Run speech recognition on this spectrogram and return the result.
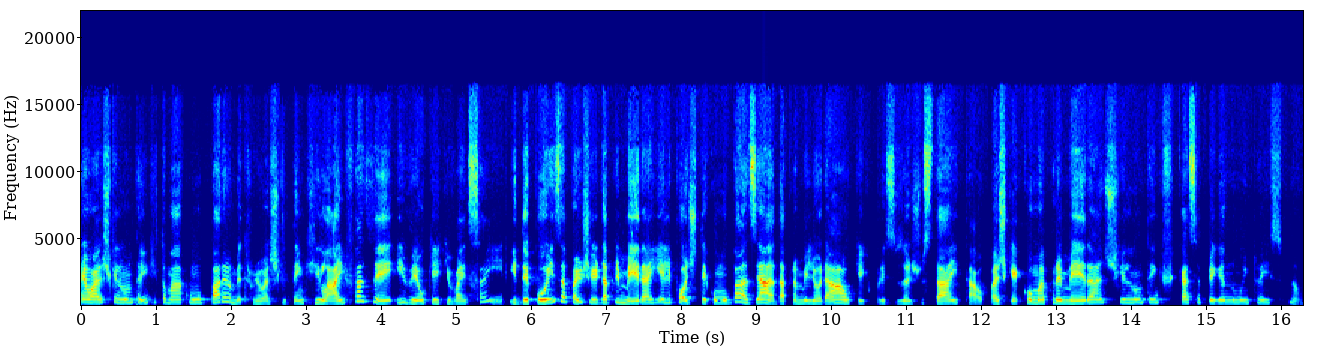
eu acho que não tem que tomar como parâmetro. Eu acho que tem que ir lá e fazer e ver o que, que vai sair. E depois, a partir da primeira, aí ele pode ter como base, ah, dá para melhorar, o que, que precisa ajustar e tal. Acho que é como a primeira, acho que ele não tem que ficar se apegando muito a isso, não.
